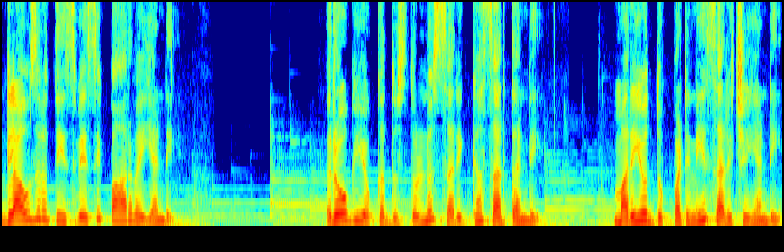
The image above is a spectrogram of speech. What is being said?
గ్లౌజులు తీసివేసి పారవేయండి. రోగి యొక్క దుస్తులను సరిగ్గా సర్దండి. మరియు దుప్పటిని సరిచేయండి.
